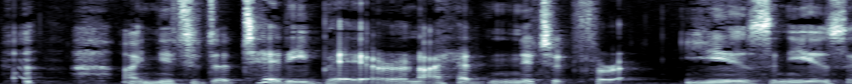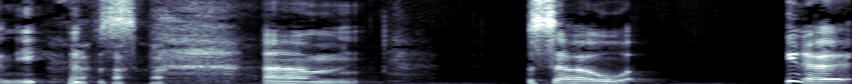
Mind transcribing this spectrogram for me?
I knitted a teddy bear, and I had knitted for years and years and years. um, so, you know,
